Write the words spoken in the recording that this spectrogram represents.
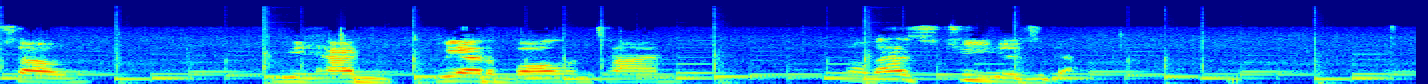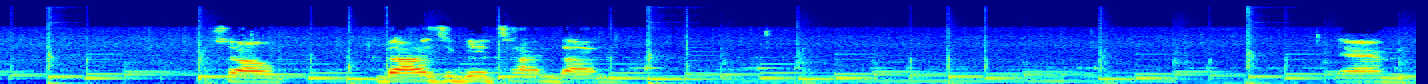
So we had we had a ball in time. No, that's two years ago. So that was a good time then. And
